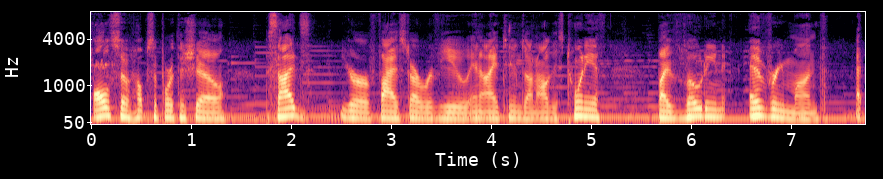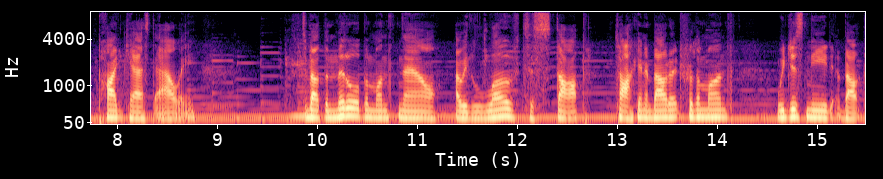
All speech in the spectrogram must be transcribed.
also help support the show, besides your five star review in iTunes on August 20th, by voting every month at Podcast Alley. It's about the middle of the month now. I would love to stop talking about it for the month. We just need about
